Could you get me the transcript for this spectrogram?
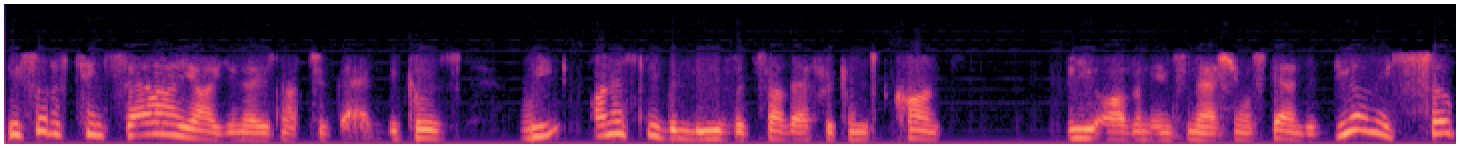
we sort of tend to say, oh, yeah, you know, he's not too bad, because we honestly believe that South Africans can't be of an international standard. Deon is so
